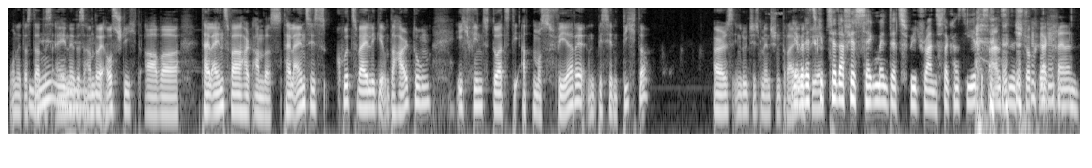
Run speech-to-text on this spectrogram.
ohne dass da das eine das andere aussticht. Aber Teil 1 war halt anders. Teil 1 ist kurzweilige Unterhaltung. Ich finde dort die Atmosphäre ein bisschen dichter als in Luigi's Mansion 3. Ja, aber jetzt gibt es ja dafür Segmented Speedruns, da kannst du jedes einzelne Stockwerk rennen.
